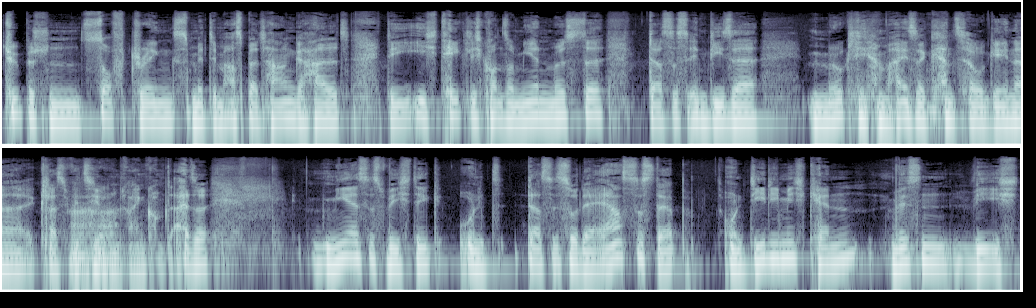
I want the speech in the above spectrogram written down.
typischen Softdrinks mit dem Aspartangehalt, die ich täglich konsumieren müsste, dass es in diese möglicherweise kanzerogene Klassifizierung Aha. reinkommt. Also mir ist es wichtig und das ist so der erste Step. Und die, die mich kennen, wissen, wie ich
